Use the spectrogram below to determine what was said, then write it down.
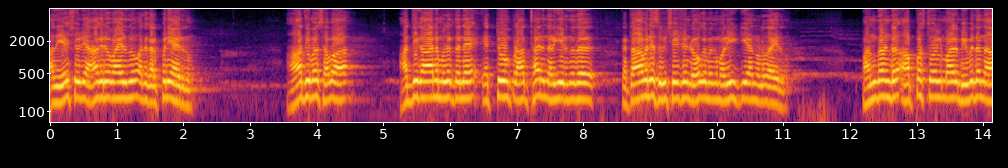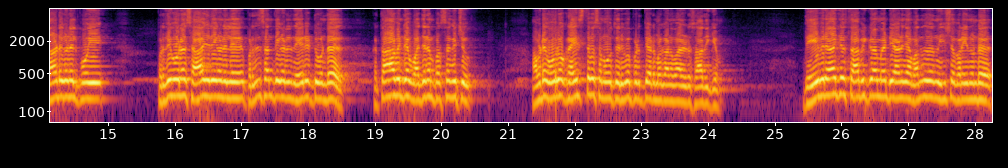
അത് യേശുവിന്റെ ആഗ്രഹമായിരുന്നു അത് കൽപ്പനയായിരുന്നു. ആദിമസഭ ആദ്യകാലം മുതൽ തന്നെ ഏറ്റവും പ്രാധാന്യം നൽകിയിരുന്നത് കർത്താവിന്റെ സുവിശേഷം ലോകമെങ്ങും അറിയിക്കുക എന്നുള്ളതായിരുന്നു. പന്ത്രണ്ട് അപ്പസ്തോലന്മാരും വിവിധ നാടുകളിൽ പോയി പ്രതികൂല സാഹചര്യങ്ങളിൽ പ്രതിസന്ധികളിൽ നേരിട്ടുകൊണ്ട് കർത്താവിന്റെ വചനം പ്രസംഗിച്ചു. അവിടെ ഓരോ ക്രൈസ്തവ സമൂഹത്തെ രൂപപ്പെടുത്തിയായിട്ട് നമുക്ക് കാണുവാനായിട്ട് സാധിക്കും. ദൈവരാജ്യം സ്ഥാപിക്കുവാൻ വേണ്ടിയാണ് ഞാൻ വന്നതെന്ന് ഈശോ പറയുന്നുണ്ട്.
